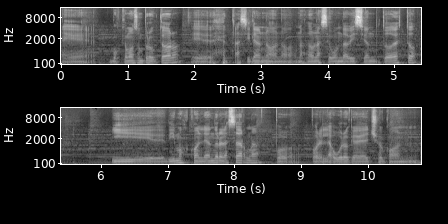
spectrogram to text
eh, busquemos un productor, eh, así no, no, nos da una segunda visión de todo esto. Y dimos con Leandro La Serna por, por el laburo que había hecho con,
